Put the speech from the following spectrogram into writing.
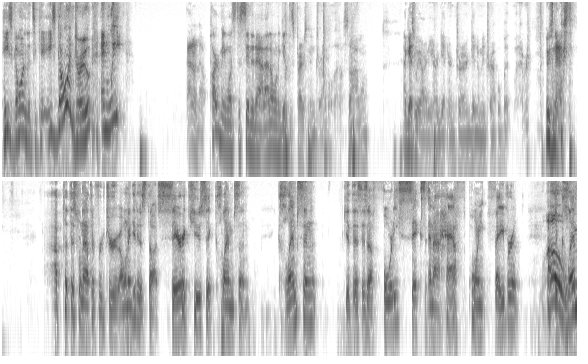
he's going to the he's going, Drew, and we I don't know. Part of me wants to send it out. I don't want to get this person in trouble though, so I won't. I guess we already are getting in getting them in trouble, but whatever. Who's next? I put this one out there for Drew. I want to get his thoughts. Syracuse at Clemson. Clemson, get this, is a 46 and a half point favorite. Oh, the, Clem,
